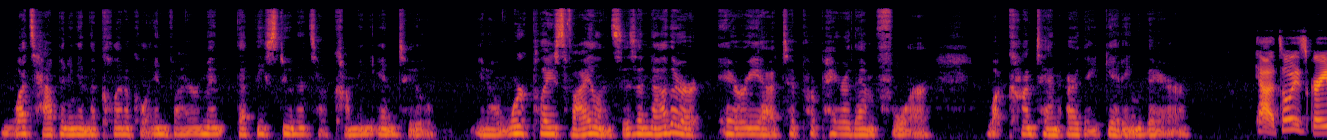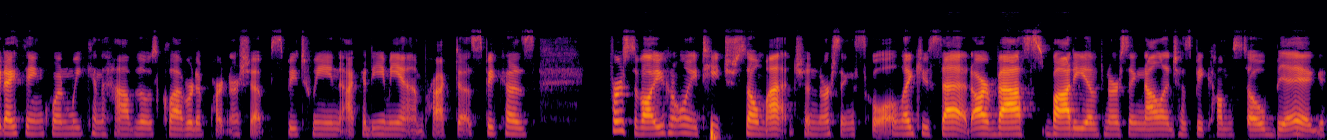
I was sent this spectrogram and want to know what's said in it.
what's happening in the clinical environment that these students are coming into. You know, workplace violence is another area to prepare them for. What content are they getting there? Yeah, it's always great, I think, when we can have those collaborative partnerships between academia and practice because first of all, you can only teach so much in nursing school. Like you said, our vast body of nursing knowledge has become so big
